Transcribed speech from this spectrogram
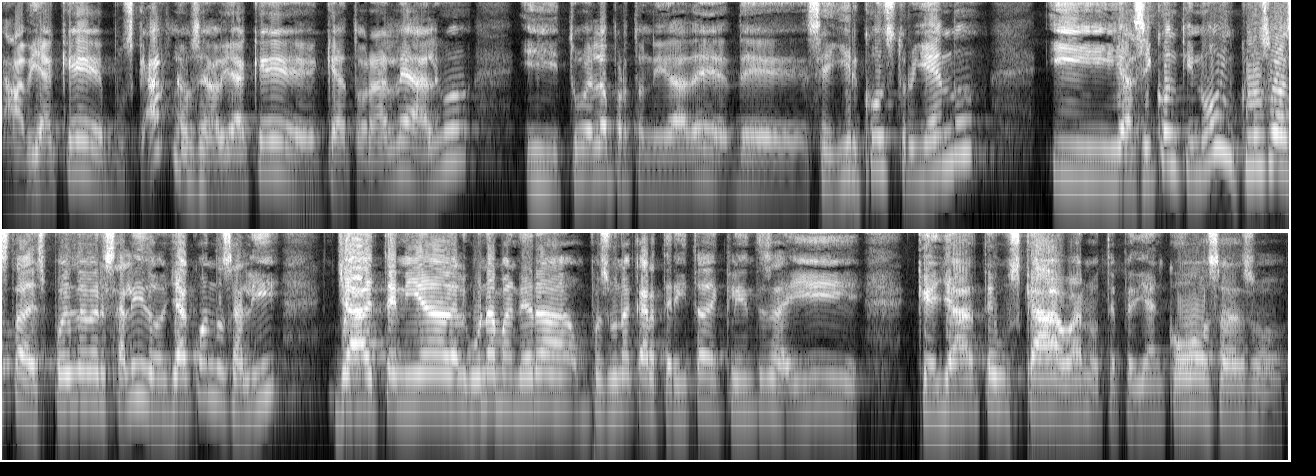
había que buscarle, o sea, había que, que atorarle algo y tuve la oportunidad de, de, seguir construyendo y así continuó, incluso hasta después de haber salido. Ya cuando salí, ya tenía de alguna manera pues una carterita de clientes ahí que ya te buscaban o te pedían cosas o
